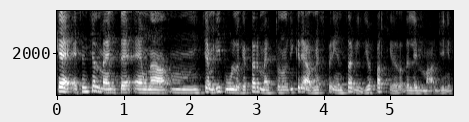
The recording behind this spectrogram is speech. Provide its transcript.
che essenzialmente è una, un insieme di tool che permettono di creare un'esperienza video a partire da delle immagini.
